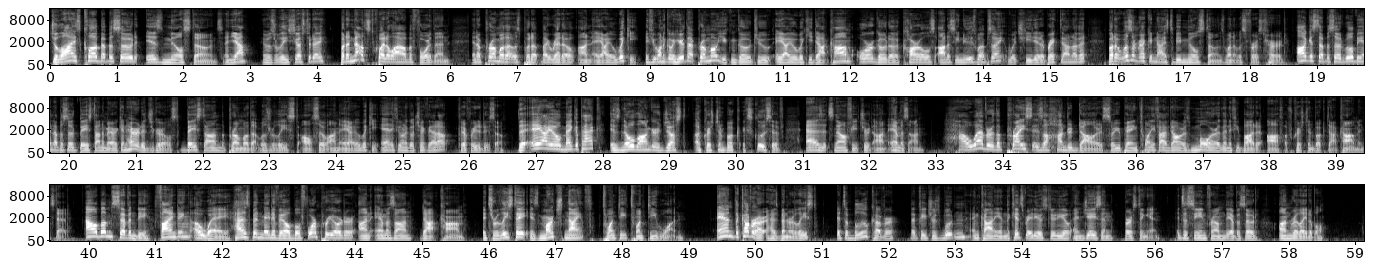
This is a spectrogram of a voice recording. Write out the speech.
July's club episode is Millstones. And yeah, it was released yesterday, but announced quite a while before then in a promo that was put up by Reddo on AIO Wiki. If you want to go hear that promo, you can go to AIOWiki.com or go to Carl's Odyssey News website, which he did a breakdown of it, but it wasn't recognized to be Millstones when it was first heard. August episode will be an episode based on American Heritage Girls, based on the promo that was released also on AIO Wiki. And if you want to go check that out, feel free to do so. The AIO Mega Pack is no longer just a Christian book exclusive, as it's now featured on Amazon. However, the price is $100, so you're paying $25 more than if you bought it off of ChristianBook.com instead. Album 70, Finding a Way, has been made available for pre order on Amazon.com. Its release date is March 9th, 2021. And the cover art has been released. It's a blue cover that features Wooton and Connie in the kids' radio studio and Jason bursting in. It's a scene from the episode Unrelatable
